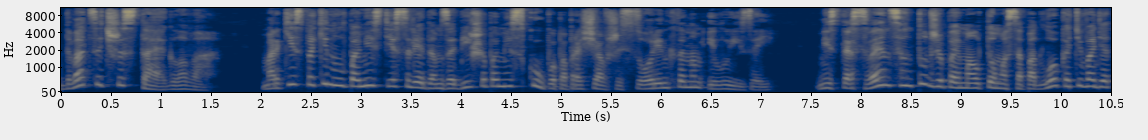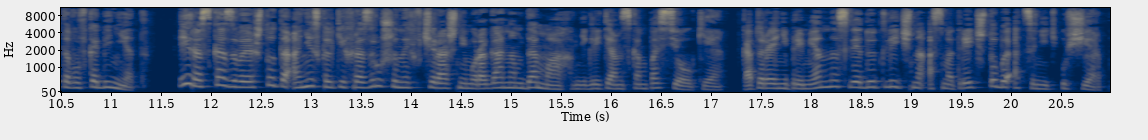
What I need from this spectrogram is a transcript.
26 глава. Маркиз покинул поместье следом за бишопами, скупо попрощавшись с Орингтоном и Луизой. Мистер Свенсон тут же поймал Томаса под локоть, уводя того в кабинет, и рассказывая что-то о нескольких разрушенных вчерашним ураганом домах в негритянском поселке, которые непременно следует лично осмотреть, чтобы оценить ущерб.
